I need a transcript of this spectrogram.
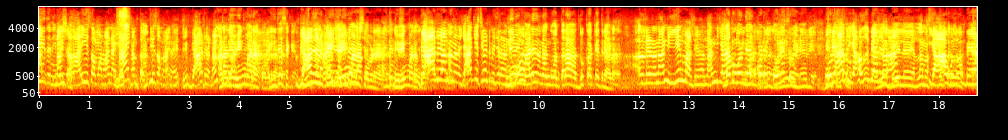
ಐದು ನಿಮಿಷ ತಾಯಿ ಸಮಾನವಾಗಿ ನಾ ನಮ್ಮ ನಮ್ ತಂದೆ ಸಮಾನವಾಗಿ ಹೇಳ್ತೀನಿ ಬ್ಯಾಡ್ರಿ ಅಣ್ಣ ಅಣ್ಣ ನೀವ್ ಹಿಂಗ್ ಮಾಡಕ್. ಐದೇ ಸೆಕೆಂಡ್ ಬ್ಯಾಡ್ರಿ ಅಣ್ಣ ಕೈ ಹಿಂಗ್ ಮಾಡಕ್ ಹೋಗ್ಬಿಡ್ರಿ ಅಣ್ಣ. ನೀವ್ ಹಿಂಗ್ ಮಾಡಕ್ ಹೋಗ್ಬೇಡ್ರಿ. ಬ್ಯಾಡ್ರಿ ಅಣ್ಣ ನನಗೆ ಯಾಕೆ ಇಷ್ಟ ಗಂಟೆ ಬಿದ್ದೀರ ನೀವ್ ಹಿಂಗ್ ಮಾಡಿದ್ರೆ ನಂಗೆ ಒಂಥರ ದುಃಖ ಆಕೈತ್ರಿ ಅಣ್ಣ. ಅಲ್ರಿ ಅಣ್ಣ ನಾನು ಏನ್ ಮಾಡ್ತೀನಿ ನನ್ಗೆ ಯಾಕೆ ನಮಗ್ ಒಂದ್ ಹೆಲ್ಪ್ ಮಾಡಿ ಎಲ್ಲರಿಗೂ ಪೊಲೀಸರು ಯಾವ್ದು ಬ್ಯಾಡ್ರಿ ಎಲ್ಲ ಇವ್ರು. ಬೇಡ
